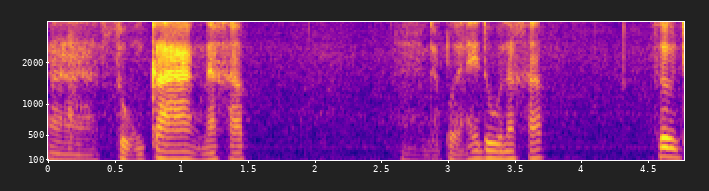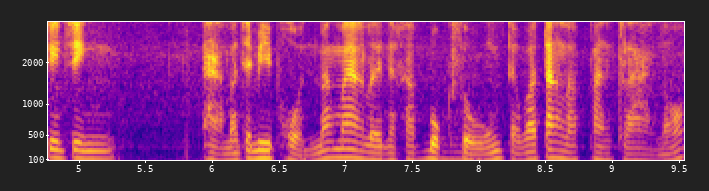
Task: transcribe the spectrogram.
อ่าสูงกลางนะครับอ่าเดี๋ยวเปิดให้ดูนะครับ ซึ่งจริงๆอ่ามันจะมีผลมาก ๆ เลยนะครับ บุกสูงแต่ว่าตั้งรับปานกลางเนาะ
